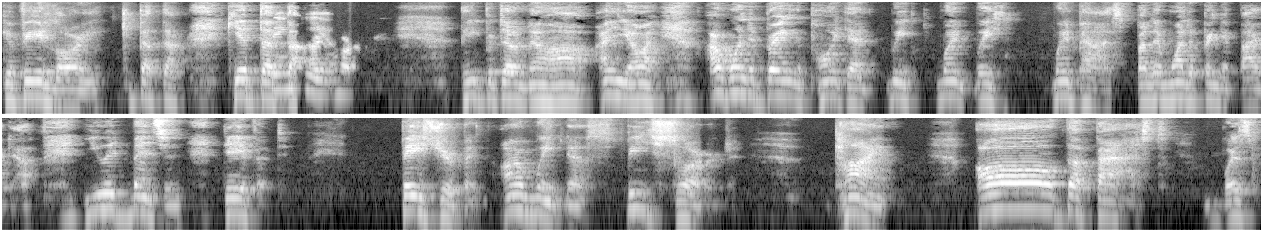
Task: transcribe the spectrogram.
Good for you, Lori. Keep that, keep that. Thank the hard work. People don't know how. I, you know, I, I want to bring the point that we went, we went past, but I want to bring it back up. You had mentioned David, face drooping, arm weakness, speech slurred, time, all the fast was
